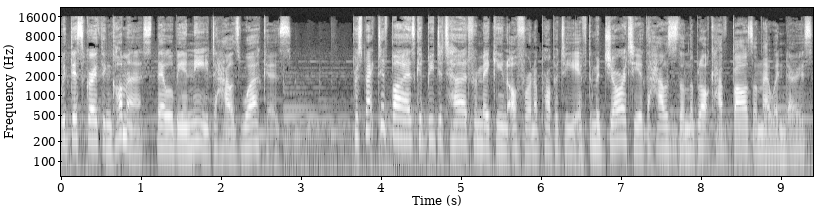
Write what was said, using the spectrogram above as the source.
With this growth in commerce, there will be a need to house workers. Prospective buyers could be deterred from making an offer on a property if the majority of the houses on the block have bars on their windows.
